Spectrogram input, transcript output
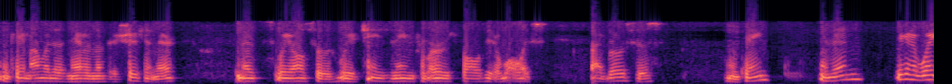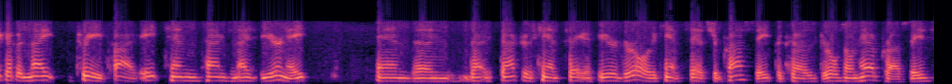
okay, mama doesn't have enough nutrition there, and that's, we also, we've changed the name from Erb's palsy to Wallach's fibrosis, okay, and then you're going to wake up at night three, five, eight, ten times a night to urinate, and uh, doctors can't say if you're a girl, they can't say it's your prostate because girls don't have prostates.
